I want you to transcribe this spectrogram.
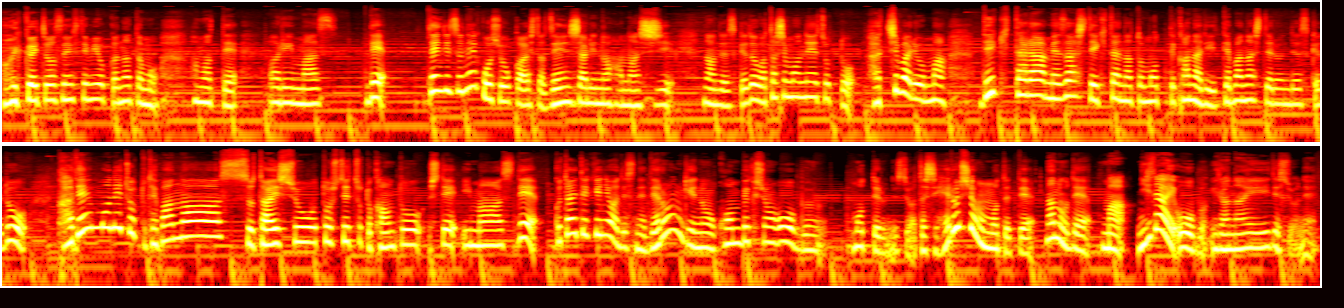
もう一回挑戦してみようかなとも思っております。で前日ねご紹介した全車輪の話なんですけど私もねちょっと8割をまあできたら目指していきたいなと思ってかなり手放してるんですけど家電もねちょっと手放す対象としてちょっとカウントしています。で具体的にはですねデロンギのコンベクションオーブン持ってるんですよ私ヘルシオも持っててなのでまあ2台オーブンいらないですよね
